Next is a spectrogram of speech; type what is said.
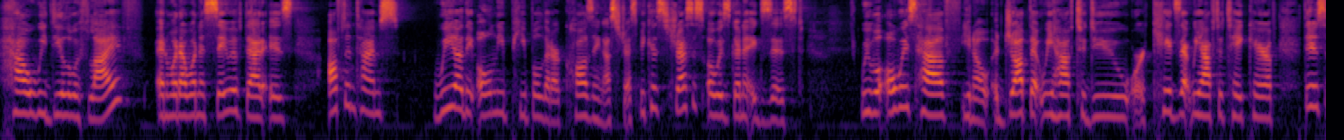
how we deal with life. And what I want to say with that is oftentimes we are the only people that are causing us stress because stress is always going to exist. We will always have, you know, a job that we have to do or kids that we have to take care of. There's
